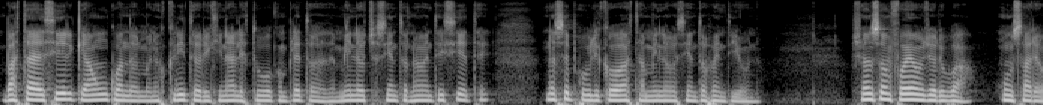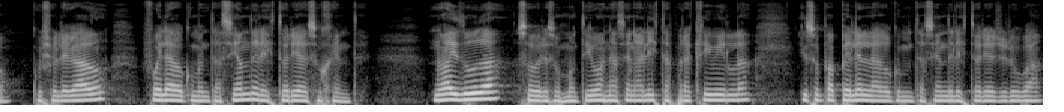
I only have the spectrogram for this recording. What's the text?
Basta decir que aun cuando el manuscrito original estuvo completo desde 1897, no se publicó hasta 1921. Johnson fue un Yoruba, un Saro, cuyo legado fue la documentación de la historia de su gente. No hay duda sobre sus motivos nacionalistas para escribirla y su papel en la documentación de la historia yoruba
